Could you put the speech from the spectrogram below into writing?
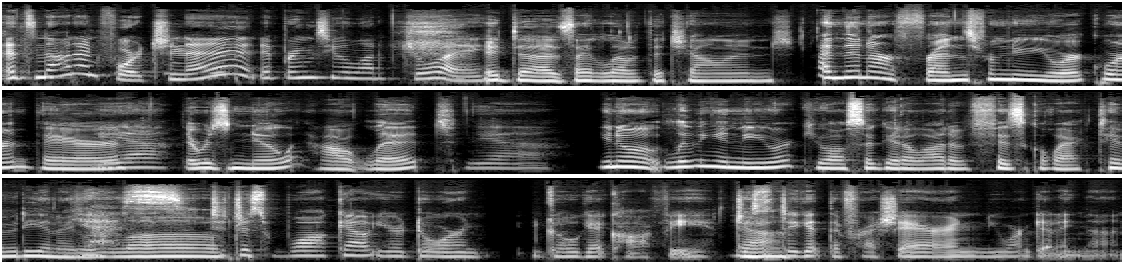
It's not unfortunate. It brings you a lot of joy. it does. I love the challenge. And then our friends from New York weren't there. Yeah. There was no outlet. yeah. You know, living in New York, you also get a lot of physical activity, and I yes. love to just walk out your door and go get coffee just Yeah. to get the fresh air. And you weren't getting that.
